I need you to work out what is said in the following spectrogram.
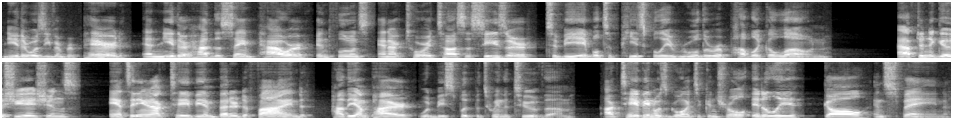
Neither was even prepared, and neither had the same power, influence, and auctoritas as Caesar to be able to peacefully rule the Republic alone. After negotiations, Antony and Octavian better defined how the empire would be split between the two of them. Octavian was going to control Italy, Gaul, and Spain.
